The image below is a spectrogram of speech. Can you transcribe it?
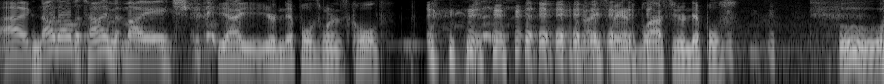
Uh, Not all the time at my age. Yeah, your nipples when it's cold. Ice man's blasting your nipples. Ooh.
